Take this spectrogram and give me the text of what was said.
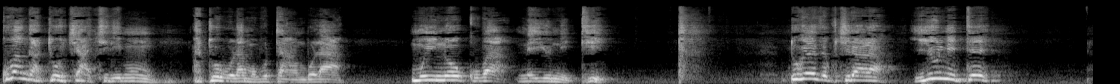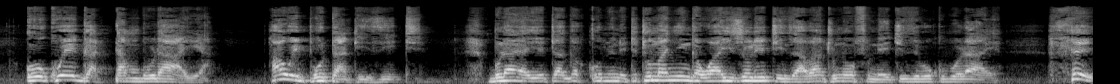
kubanga ate okyakirimu ate obulamu butambula. Mulina okuba ne unity. Tugenze ku kirala unity okwegatta mu bulaaya. How important is it? Bulaaya yeetaaga community. Tomanyi nga waisolatinze abantu n'ofuna ekizibu ku bulaaya. Hey,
